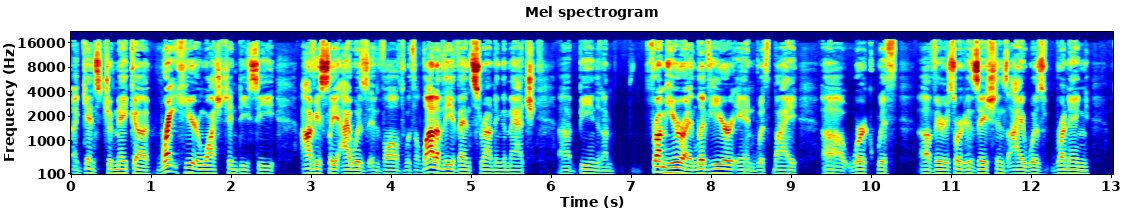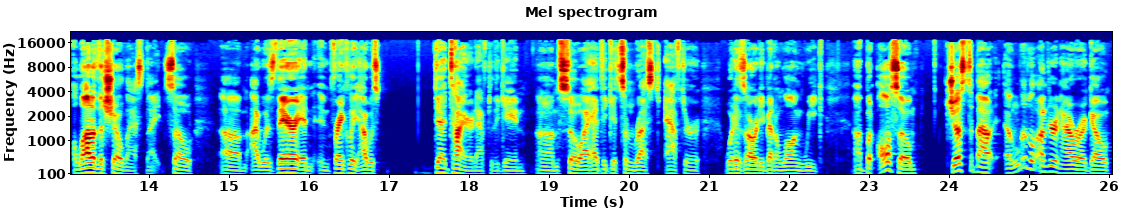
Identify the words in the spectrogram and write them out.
against Jamaica right here in Washington, D.C. Obviously, I was involved with a lot of the events surrounding the match, uh, being that I'm from here, I live here, and with my uh, work with uh, various organizations, I was running a lot of the show last night. So um, I was there, and, and frankly, I was dead tired after the game. Um, so I had to get some rest after what has already been a long week. Uh, but also, just about a little under an hour ago,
